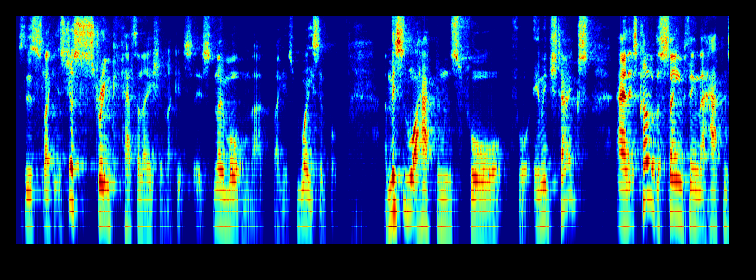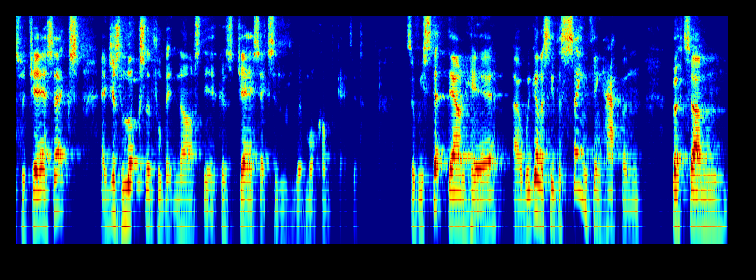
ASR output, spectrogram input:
So this like it's just string concatenation. Like it's it's no more than that. Like it's way simple. And this is what happens for for image tags. And it's kind of the same thing that happens for JSX. It just looks a little bit nastier because JSX is a little bit more complicated. So if we step down here, uh, we're going to see the same thing happen, but um,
